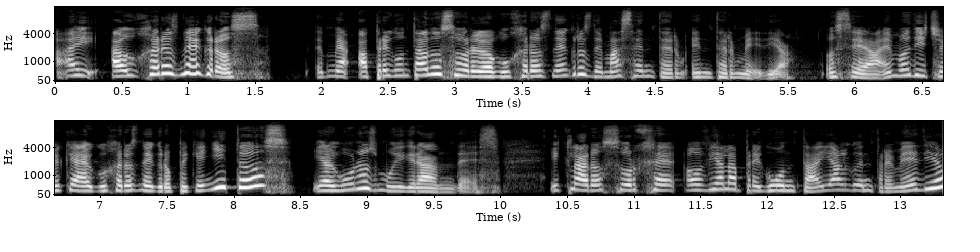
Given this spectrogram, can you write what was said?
hay agujeros negros. Me ha preguntado sobre los agujeros negros de masa inter- intermedia. O sea, hemos dicho que hay agujeros negros pequeñitos y algunos muy grandes. Y claro, surge obvia la pregunta, ¿hay algo entre medio?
